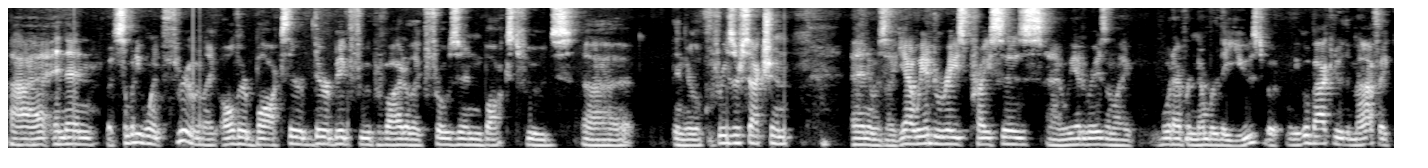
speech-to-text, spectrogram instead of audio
Uh, and then, but somebody went through and like all their box, they're they're a big food provider, like frozen boxed foods uh, in their local freezer section. And it was like, yeah, we had to raise prices. Uh, we had to raise them like whatever number they used. But when you go back and do the math, like,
